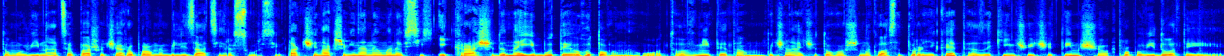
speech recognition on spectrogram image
тому війна це в першу чергу про мобілізацію ресурсів. Так чи інакше, війна не у мене всіх, і краще до неї бути готовими. От вміти там, починаючи того, що накласти турнікет, закінчуючи тим, що проповідувати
